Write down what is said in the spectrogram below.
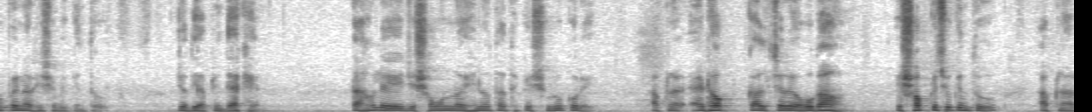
ওপেনার হিসেবে কিন্তু যদি আপনি দেখেন, তাহলে এই যে সমন্বয়হীনতা থেকে শুরু করে আপনার অ্যাডহক কালচারে অবগাহন এই সব কিছু কিন্তু আপনার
